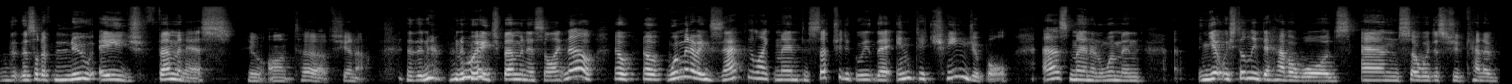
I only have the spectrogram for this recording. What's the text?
the, the sort of new age feminists who aren't TERFs, you know the new age feminists are like, no, no, no, women are exactly like men to such a degree they're interchangeable as men and women, and yet we still need to have awards, and so we just should kind of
